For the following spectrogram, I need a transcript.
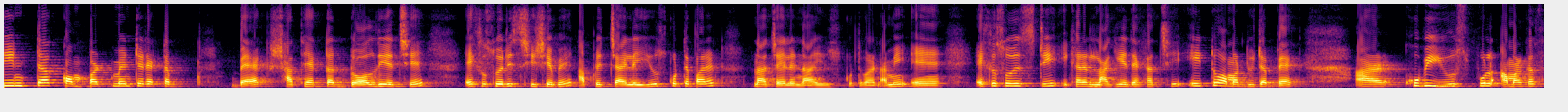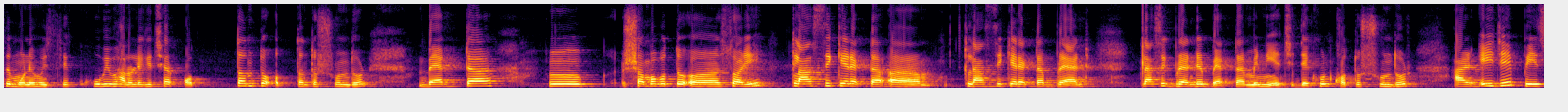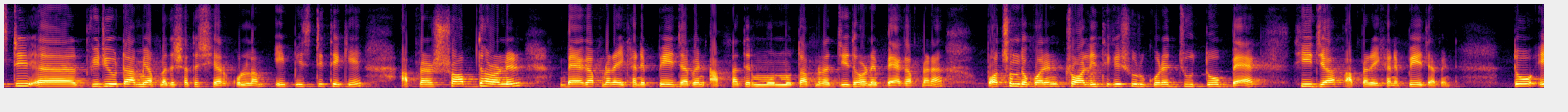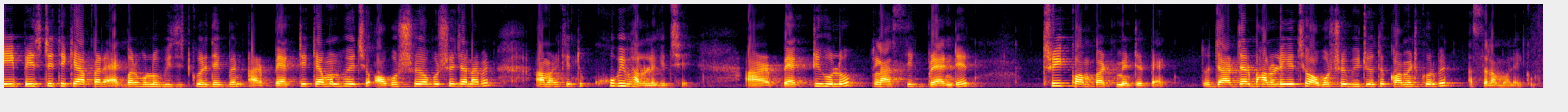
তিনটা কম্পার্টমেন্টের একটা ব্যাগ সাথে একটা ডল দিয়েছে অ্যাক্সেসরিজ হিসেবে। আপনি চাইলে ইউজ করতে পারেন, না চাইলে না ইউজ করতে পারেন। আমি অ্যাক্সেসরিজটি এখানে লাগিয়ে দেখাচ্ছি। এই তো আমার দুইটা ব্যাগ আর খুবই ইউজফুল আমার কাছে মনে হয়েছে। খুবই ভালো লেগেছে, আর অত্যন্ত অত্যন্ত সুন্দর। ব্যাগটা সম্ভবত সরি ক্লাসিকের একটা ক্লাসিকের একটা ব্র্যান্ড ক্লাসিক ব্র্যান্ডের ব্যাগটা আমি নিয়েছি। দেখুন কত সুন্দর। আর এই যে পেজটির ভিডিওটা আমি আপনাদের সাথে শেয়ার করলাম, এই পেজটি থেকে আপনারা সব ধরনের ব্যাগ আপনারা এখানে পেয়ে যাবেন। আপনাদের মন মতো আপনারা যে ধরনের ব্যাগ আপনারা পছন্দ করেন ট্রলি থেকে শুরু করে জুতো ব্যাগ হিজাব আপনারা এখানে পেয়ে যাবেন। তো এই পেজটি থেকে আপনারা একবার হলো ভিজিট করে দেখবেন। আর ব্যাগটি কেমন হয়েছে অবশ্যই অবশ্যই জানাবেন। আমার কিন্তু খুবই ভালো লেগেছে। আর ব্যাগটি হলো ক্লাসিক ব্র্যান্ডের থ্রি কম্পার্টমেন্টের ব্যাগ তো যার যার ভালো লেগেছে অবশ্যই ভিডিওতে কমেন্ট করবেন। আসসালামু আলাইকুম।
